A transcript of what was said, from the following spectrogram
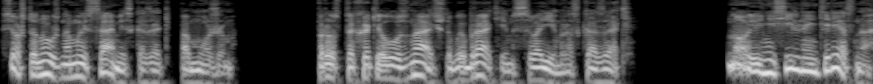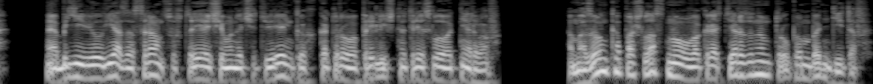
Все, что нужно, мы сами сказать поможем. Просто хотел узнать, чтобы братьям своим рассказать. Но и не сильно интересно, — объявил я засранцу, стоящему на четвереньках, которого прилично трясло от нервов. Амазонка пошла снова к растерзанным трупам бандитов.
